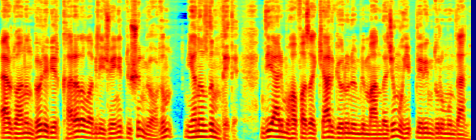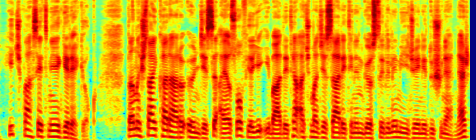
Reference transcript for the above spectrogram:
Erdoğan'ın böyle bir karar alabileceğini düşünmüyordum, yanıldım dedi. Diğer muhafazakar görünümlü mandacı muhiplerin durumundan hiç bahsetmeye gerek yok. Danıştay kararı öncesi Ayasofya'yı ibadete açma cesaretinin gösterilemeyeceğini düşünenler,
